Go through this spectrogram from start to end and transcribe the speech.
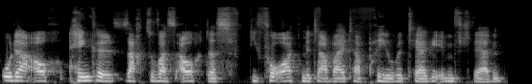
Oder auch Henkel sagt sowas auch, dass die Vorortmitarbeiter prioritär geimpft werden.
